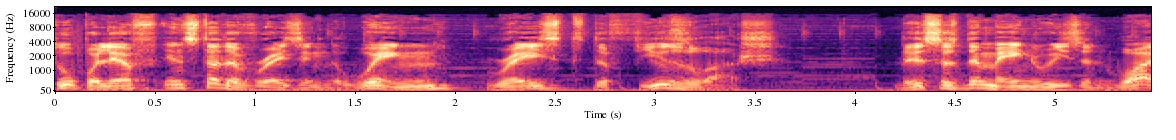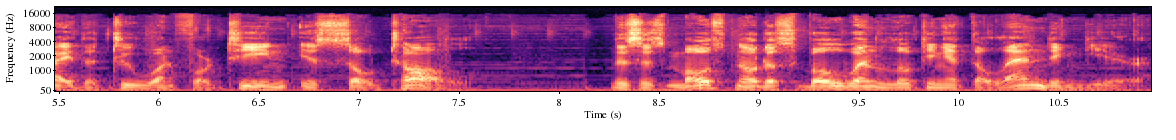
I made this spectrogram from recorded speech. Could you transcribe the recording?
Tupolev, instead of raising the wing, raised the fuselage. This is the main reason why the Tu-114 is so tall. This is most noticeable when looking at the landing gear.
